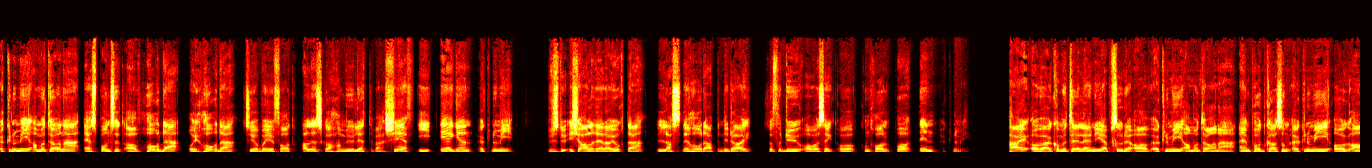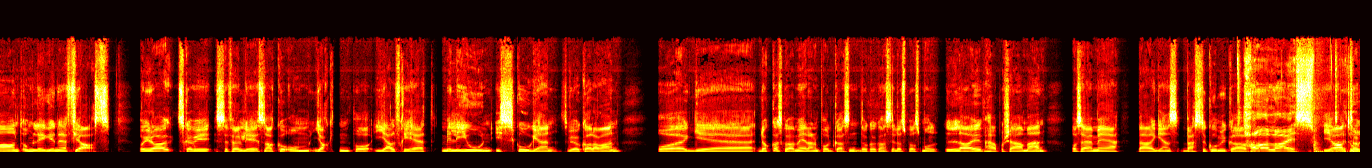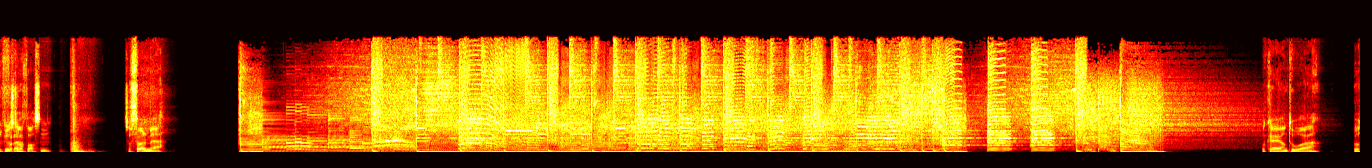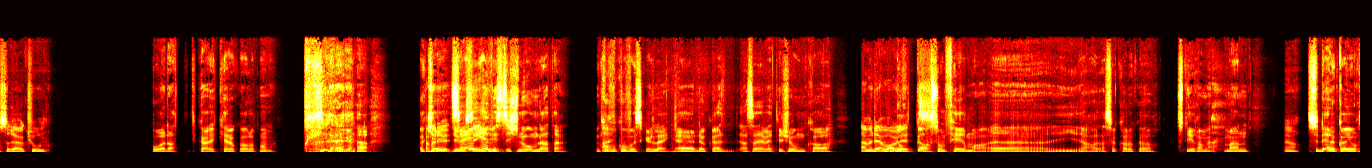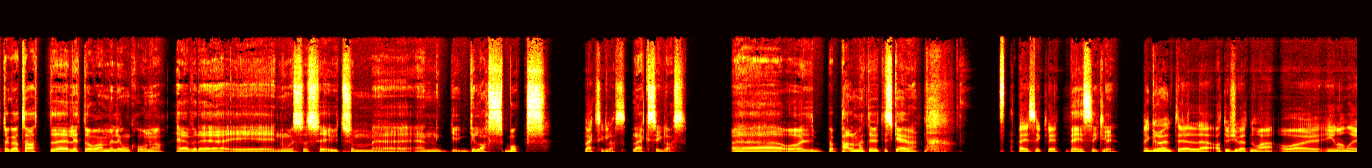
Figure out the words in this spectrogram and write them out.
Økonomiamatørene er sponset av Horde, og i Horde så jobber vi for at alle skal ha mulighet til å være sjef i egen økonomi. Hvis du ikke allerede har gjort det, last ned Horde-appen i dag, så får du oversikt og kontroll på din økonomi. Hei, og velkommen til en ny episode av Økonomiamatørene, en podkast om økonomi og annet omliggende fjas. Og i dag skal vi selvfølgelig snakke om jakten på gjeldfrihet, million i skogen, som vi også kaller den. Og eh, dere skal være med i denne podkasten. Dere kan stille spørsmål live her på skjermen. Og så er jeg med Bergens beste komiker, Hallais! Jan Tore Christoffersen. Så følg med. Ok, Jan Tore. Første reaksjon. På dette. Hva, hva er det dere holder på med? Ok, for du- du Så jeg, jeg visste ikke noe om dette. Hvorfor, hvorfor skulle jeg? jeg dere, altså, jeg vet jo ikke om hva Nei, men det var jo dere litt som firma eh, ja, Altså hva dere styrer med. Men Ja. Så det dere har gjort, dere har tatt eh, litt over en million kroner, hevet det i noe som ser ut som eh, en glassboks, plexiglass. plexiglass, eh, og pælmet det ut i skauen, Basically. basically. Grunnen til at du ikke vet noe, og ingen andre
